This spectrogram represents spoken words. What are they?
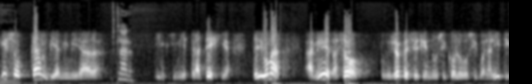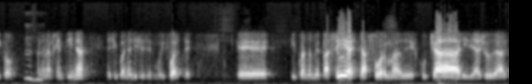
eso cambia mi mirada Claro. y, y mi estrategia. Te digo más, a mí me pasó, porque yo empecé siendo un psicólogo psicoanalítico. En Argentina el psicoanálisis es muy fuerte. Eh, y cuando me pasé a esta forma de escuchar y de ayudar,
